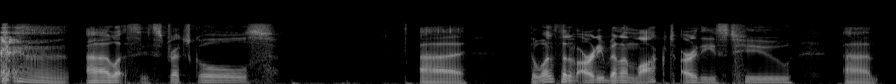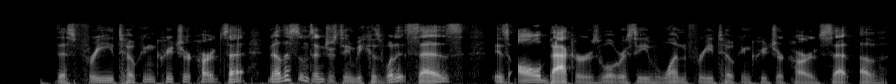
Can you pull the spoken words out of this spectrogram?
uh, let's see stretch goals uh, the ones that have already been unlocked are these two uh, this free token creature card set. Now this one's interesting because what it says is all backers will receive one free token creature card set of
